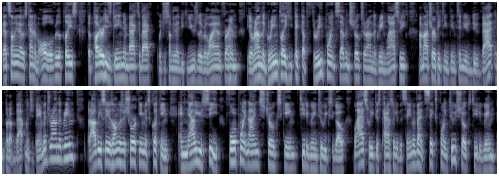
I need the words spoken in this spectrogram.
That's something that was kind of all over the place. The putter he's gained in back to back, which is something that you can usually rely on for him. The around the green play, he picked up 3.7 strokes around the green last week. I'm not sure if he can continue to do that and put up that much damage around the green, but obviously, as long as the short game is clicking, and now you see 4.9 strokes game tee to green two weeks ago. Last week, this past week at the same event, 6.2 strokes tee to green.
